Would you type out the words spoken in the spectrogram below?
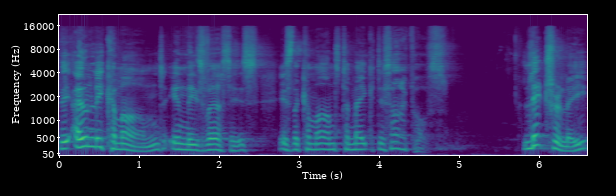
the only command in these verses is the command to make disciples. Literally,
